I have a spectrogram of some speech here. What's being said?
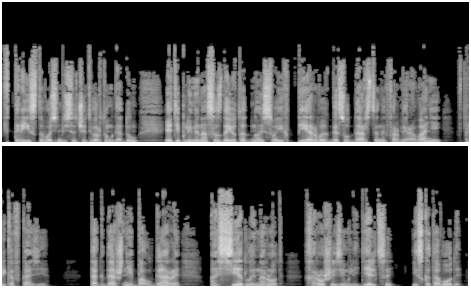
В 384 году эти племена создают одно из своих первых государственных формирований в Прикавказье. Тогдашние болгары – оседлый народ, хорошие земледельцы и скотоводы –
